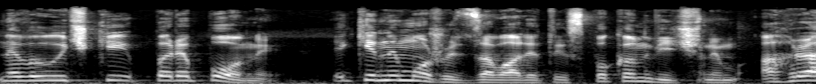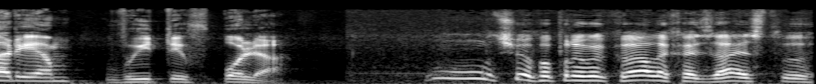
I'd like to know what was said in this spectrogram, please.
невеличкі перепони, які не можуть завадити споконвічним аграріям вийти в поля. Ну, що, попривикали хазяйство,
